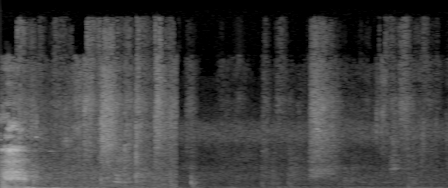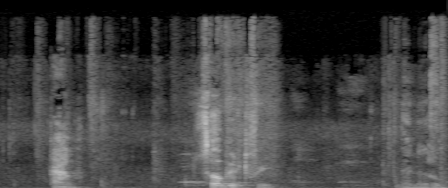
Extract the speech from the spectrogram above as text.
Wow. Wow. So beautiful. Then a room.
